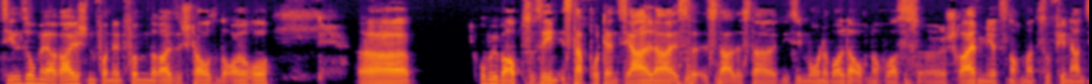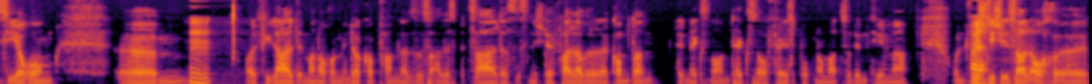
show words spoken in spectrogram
Zielsumme erreichen von den 35.000 Euro. Äh, um überhaupt zu sehen, ist da Potenzial da, ist, ist da alles da. Die Simone wollte auch noch was äh, schreiben jetzt nochmal zur Finanzierung, ähm, hm. Weil viele halt immer noch im Hinterkopf haben, das ist alles bezahlt, das ist nicht der Fall, aber da kommt dann demnächst noch ein Text auf Facebook nochmal zu dem Thema. Und ah, wichtig ja. ist halt auch äh,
